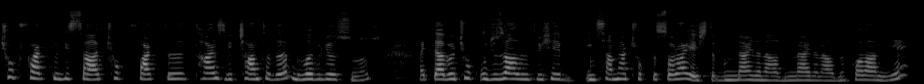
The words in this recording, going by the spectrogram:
çok farklı bir saat, çok farklı tarz bir çantada bulabiliyorsunuz. Hatta böyle çok ucuz aldığınız bir şey insanlar çok da sorar ya işte bunu nereden aldın, nereden aldın falan diye.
